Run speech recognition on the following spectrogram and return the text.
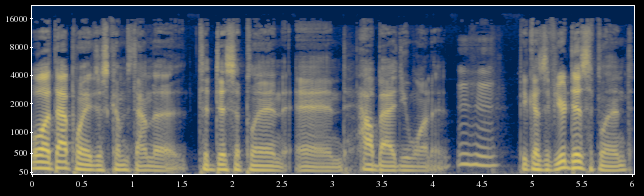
Well, at that point, it just comes down to to discipline and how bad you want it. Mm-hmm. Because if you're disciplined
